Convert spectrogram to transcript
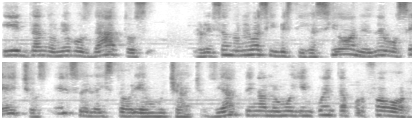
ir dando nuevos datos, realizando nuevas investigaciones, nuevos hechos. Eso es la historia, muchachos. ¿Ya? Ténganlo muy en cuenta, por favor.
